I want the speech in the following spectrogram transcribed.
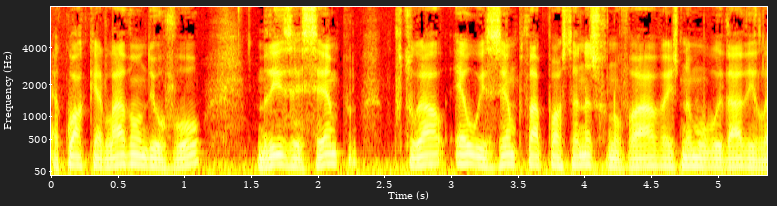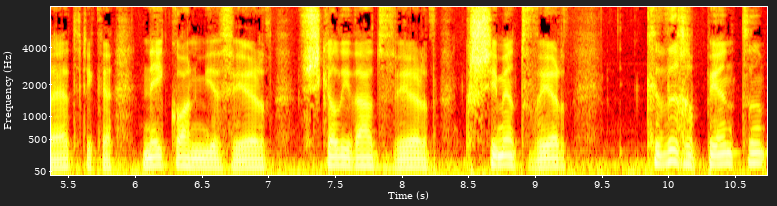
a qualquer lado onde eu vou, me dizem sempre Portugal é o exemplo da aposta nas renováveis, na mobilidade elétrica, na economia verde, fiscalidade verde, crescimento verde que de repente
